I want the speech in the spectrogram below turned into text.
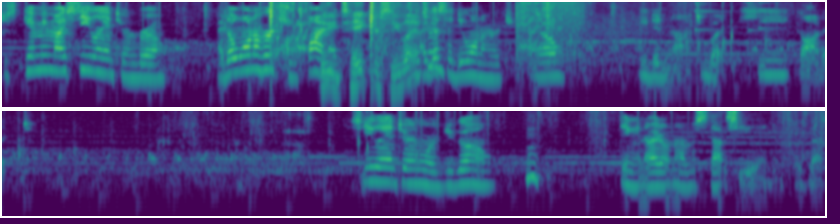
Just give me my sea lantern, bro. I don't want to hurt you. Fine. Did he take your sea lantern? I guess I do want to hurt you. No, he did not, but he got it. Sea lantern, where'd you go? Hmm. Dang it, I don't have a that sea lantern. Where's that?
